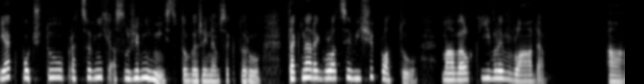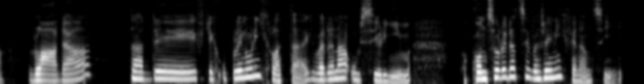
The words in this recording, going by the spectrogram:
jak počtu pracovních a služebních míst v tom veřejném sektoru, tak na regulaci výši platu má velký vliv vláda. A vláda tady v těch uplynulých letech vedená úsilím o konsolidaci veřejných financí,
